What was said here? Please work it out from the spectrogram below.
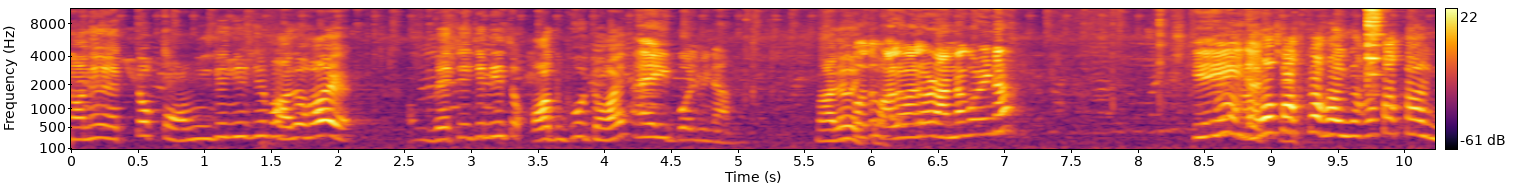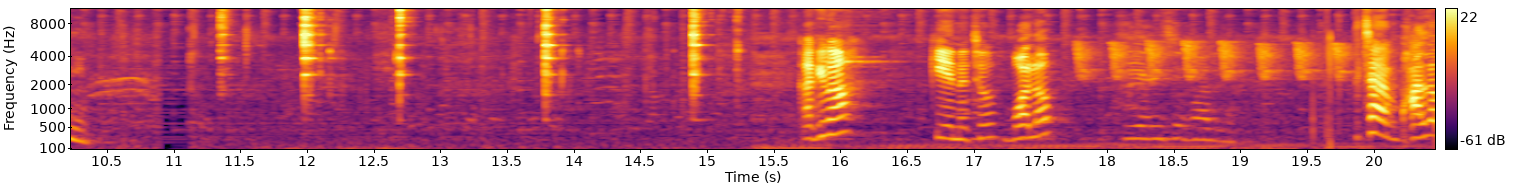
মানে একটু কম জিনিসই ভালো হয় বেশি জিনিস অদ্ভুত হয়। এই বলবি না। ভালো কত ভালো ভালো রান্না করি না? খেয়েই আমার যাচ্ছে। কাকা হয়নি আমার কাকা হয়নি। কাকিমা? কি এনেছো? বলো। আচ্ছা ভালো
